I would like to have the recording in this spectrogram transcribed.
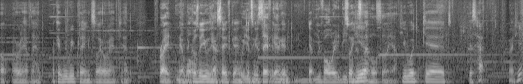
Oh, I already have the hat. Okay, we're replaying, so I already have the hat. Right. Uh, Yeah. Well, because we're using yeah. a safe game. We're using a safe game. created. Yep. You've already beaten So this here- level, so yeah. You would get this hat right here,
